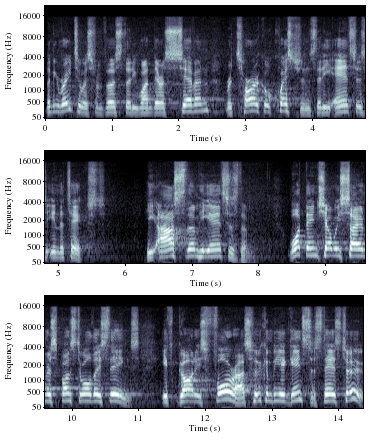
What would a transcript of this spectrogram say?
Let me read to us from verse 31. There are seven rhetorical questions that he answers in the text. He asks them, he answers them. What then shall we say in response to all these things? If God is for us, who can be against us? There's two.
